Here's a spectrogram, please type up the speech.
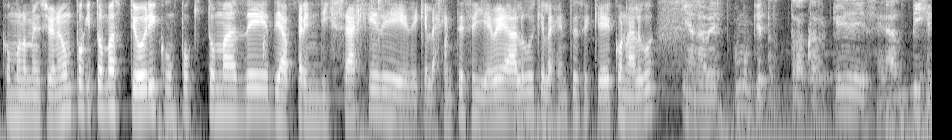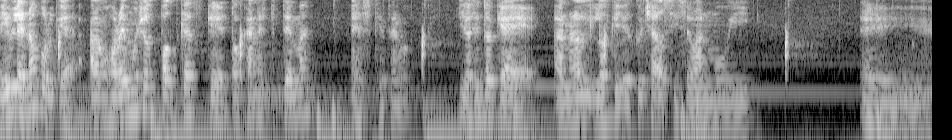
como lo mencioné, un poquito más teórico, un poquito más de, de aprendizaje, de, de, que la gente se lleve algo y que la gente se quede con algo. Y a la vez como que tratar que sea digerible, ¿no? Porque a lo mejor hay muchos podcasts que tocan este tema, este, pero yo siento que al menos los que yo he escuchado sí se van muy eh,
